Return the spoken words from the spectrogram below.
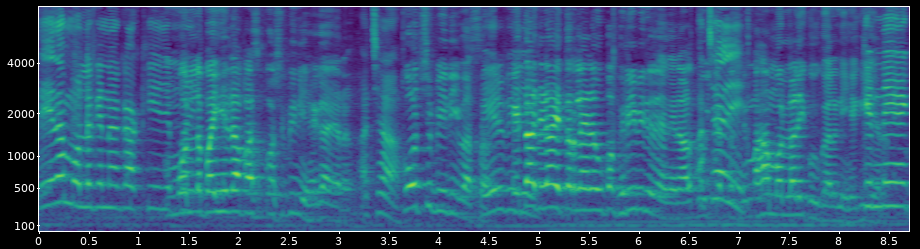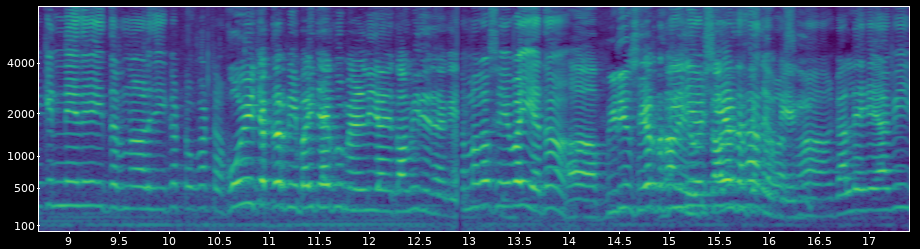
ਤੇ ਇਹਦਾ ਮੁੱਲ ਕਿੰਨਾ ਕਾਖੀ ਹੈ ਜੇ ਮੁੱਲ ਬਾਈ ਇਹਦਾ ਬਸ ਕੁਝ ਵੀ ਨਹੀਂ ਹੈਗਾ ਯਾਰ। ਅੱਛਾ। ਕੁਝ ਵੀ ਨਹੀਂ ਬਸ। ਫਿਰ ਵੀ ਇਹ ਤਾਂ ਜਿਹੜਾ ਇਤਰ ਲੈਣਾ ਆਪਾਂ ਫ੍ਰੀ ਵੀ ਦੇ ਦਾਂਗੇ ਨਾਲ ਕੋਈ ਅੱਛਾ ਚੱਕਰ ਜੀ। ਨਹੀਂ। ਮਹਾ ਮੁੱਲ ਵਾਲੀ ਕੋਈ ਗੱਲ ਨਹੀਂ ਹੈਗੀ ਯਾਰ। ਕਿੰਨੇ ਕਿੰਨੇ ਦੇ ਇਧਰ ਨਾਲ ਜੀ ਘੱਟੋ ਘੱਟ? ਕੋਈ ਚੱਕਰ ਨਹੀਂ ਬਾਈ ਚਾਹੇ ਕੋਈ ਮਿਲ ਲਈ ਆਏ ਤਾਂ ਵੀ ਦੇ ਦਾਂਗੇ ਮਤਲਬ ਸੇਵਾ ਹੀ ਹੈ ਤਾਂ। ਹਾਂ ਵੀਡੀਓ ਸ਼ੇਅਰ ਦਿਖਾ ਦਿਓ ਵੀਡੀਓ ਸ਼ੇਅਰ ਦਿਖਾ ਦਿਓ ਬਸ। ਹਾਂ ਗੱਲ ਇਹ ਆ ਵੀ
